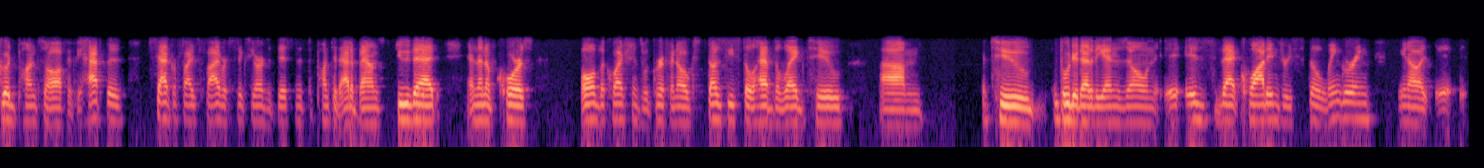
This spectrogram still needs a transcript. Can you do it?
good punts off. If you have to sacrifice five or six yards of distance to punt it out of bounds, do that. And then, of course, all the questions with Griffin Oakes. Does he still have the leg to um, to boot it out of the end zone? Is that quad injury still lingering? You know, it,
